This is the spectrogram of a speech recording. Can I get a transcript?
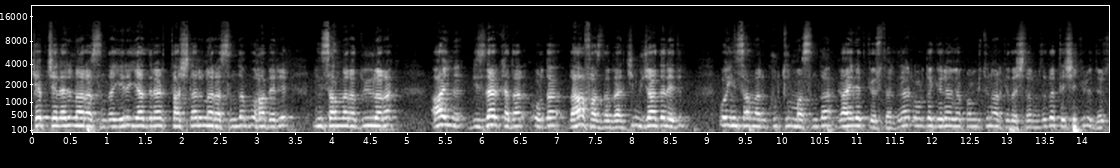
kepçelerin arasında, yeri geldiler taşların arasında bu haberi insanlara duyurarak aynı bizler kadar orada daha fazla belki mücadele edip o insanların kurtulmasında gayret gösterdiler. Orada görev yapan bütün arkadaşlarımıza da teşekkür ediyoruz.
